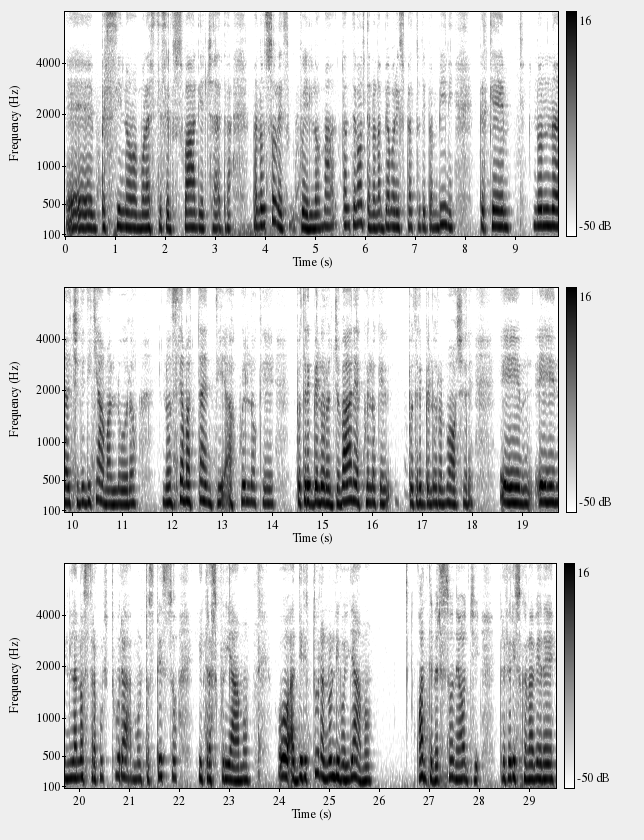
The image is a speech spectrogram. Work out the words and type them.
eh, persino molestie sessuali, eccetera. Ma non solo quello, ma tante volte non abbiamo rispetto dei bambini perché non ci dedichiamo a loro, non stiamo attenti a quello che potrebbe loro giovare, a quello che potrebbe loro nuocere. E, e nella nostra cultura molto spesso li trascuriamo o addirittura non li vogliamo. Quante persone oggi preferiscono avere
